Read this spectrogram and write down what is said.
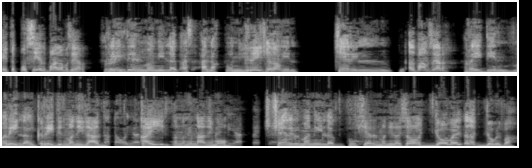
Ito po si, ano pangalan mo, sir? Raiden Manilag, as anak po ni Grade, ano? Cheryl. Cheryl Ano pa, sir? Raiden Manilag. Raid- Raiden Manilag. Totoo yan. Kay, ano ang nanay mo? Cheryl Manilag po. Sharon Manilag. So, Joel, ano, Joel ba?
